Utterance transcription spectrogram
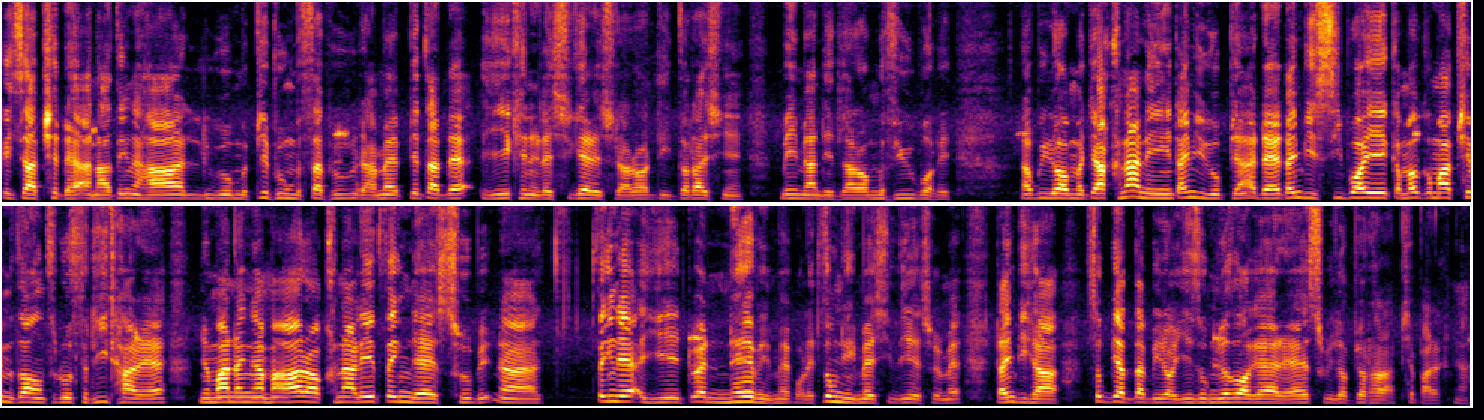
ကိစ္စဖြစ်တယ်အနာသိန်းဟာလူကိုမပြစ်ဘူးမသက်ဘူးဒါပေမဲ့ပြစ်တတ်တဲ့အရေးခင်တွေလည်းရှိခဲ့တယ်ဆိုတာတော့ဒီသောရရှင်မိများနေလာတော့မသိဘူးပေါ့လေနောက်ပြီးတော့မကြာခဏနေရင်တိုင်းပြည်ကိုပြန်အပ်တယ်တိုင်းပြည်စီးပွားရေးကမောက်ကမဖြစ်မသွားအောင်သူတို့သတိထားတယ်မြန်မာနိုင်ငံမှာကတော့ခဏလေးသိမ့်တယ်ဆိုပြီးအာသိမ့်တဲ့အရေးအတွက်နဲပေမဲ့ပေါ့လေသုံးချိန်ပဲရှိသေးတယ်ဆိုပေမဲ့တိုင်းပြည်ဟာစုပ်ပြတ်တက်ပြီးတော့ရေစုံမျောသွားခဲ့ရတယ်ဆိုပြီးတော့ပြောထားတာဖြစ်ပါတယ်ခင်ဗျာ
